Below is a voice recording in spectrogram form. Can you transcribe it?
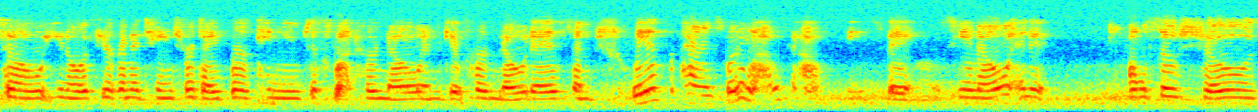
So, you know, if you're going to change her diaper, can you just let her know and give her notice? And we as the parents, we're allowed to ask these things, you know, and it also shows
